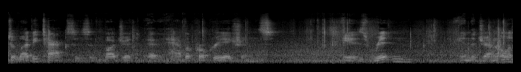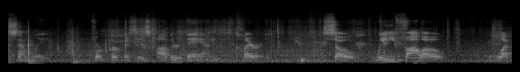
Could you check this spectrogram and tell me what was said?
to levy taxes and budget and have appropriations is written in the General Assembly for purposes other than clarity. So we follow what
